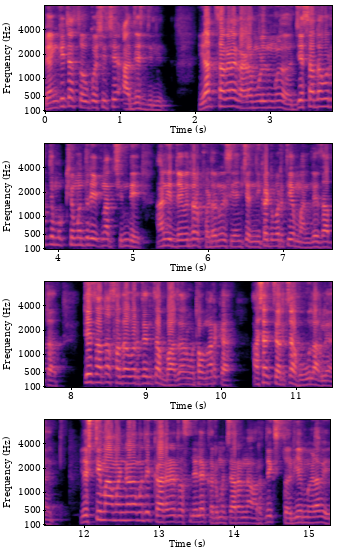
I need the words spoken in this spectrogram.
बँकेच्या चौकशीचे आदेश दिले. याच सगळ्या घडामोडींमुळे जे सदावर्ती मुख्यमंत्री एकनाथ शिंदे आणि देवेंद्र फडणवीस यांचे निकटवर्तीय मानले जातात तेच आता सदावर्त्यांचा बाजार उठवणार का अशा चर्चा होऊ लागल्या आहेत. एस टी महामंडळामध्ये कार्यरत असलेल्या कर्मचाऱ्यांना आर्थिक स्थैर्य मिळावे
